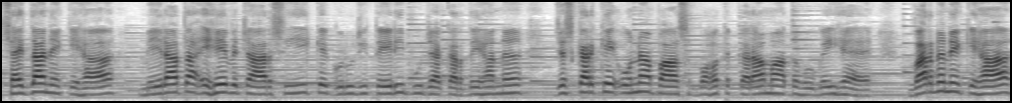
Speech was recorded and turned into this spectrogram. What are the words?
ਸੈਦਾ ਨੇ ਕਿਹਾ, ਮੇਰਾ ਤਾਂ ਇਹ ਵਿਚਾਰ ਸੀ ਕਿ ਗੁਰੂ ਜੀ ਤੇਰੀ ਪੂਜਾ ਕਰਦੇ ਹਨ ਜਿਸ ਕਰਕੇ ਉਹਨਾਂ ਪਾਸ ਬਹੁਤ ਕਰਾਮਾਤ ਹੋ ਗਈ ਹੈ। ਵਰਨ ਨੇ ਕਿਹਾ,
